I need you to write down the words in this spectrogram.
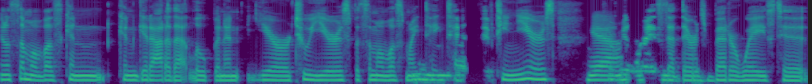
you know, some of us can can get out of that loop in a year or two years, but some of us might mm. take 10, 15 years yeah. to realize that there's better ways to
